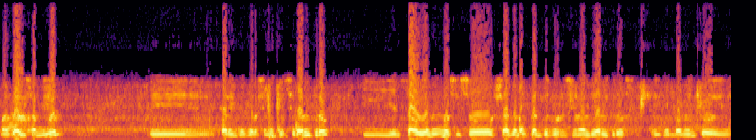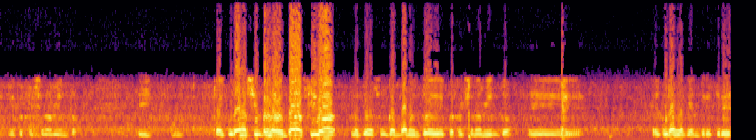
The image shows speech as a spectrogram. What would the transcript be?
Maccabi San Miguel, eh, para incorporación del tercer árbitro, y el sábado y domingo se hizo ya con el plantel profesional de árbitros el campamento de, de perfeccionamiento. Y calculamos siempre la ventana FIBA, metemos un campamento de perfeccionamiento. Eh, calculamos que entre 3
